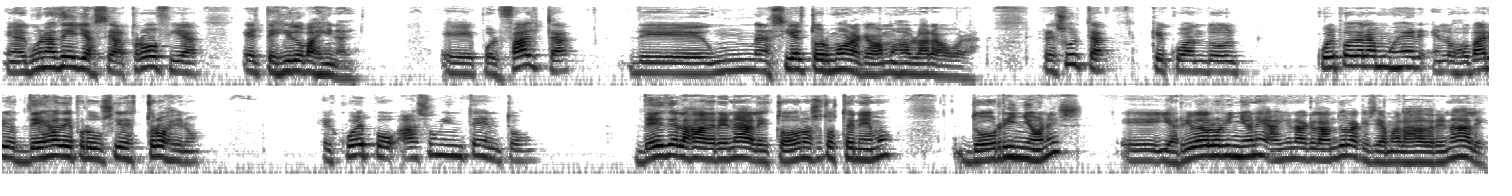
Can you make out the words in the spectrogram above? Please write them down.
en algunas de ellas se atrofia el tejido vaginal eh, por falta de una cierta hormona que vamos a hablar ahora. Resulta que cuando el cuerpo de la mujer en los ovarios deja de producir estrógeno, el cuerpo hace un intento desde las adrenales, todos nosotros tenemos dos riñones eh, y arriba de los riñones hay una glándula que se llama las adrenales.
